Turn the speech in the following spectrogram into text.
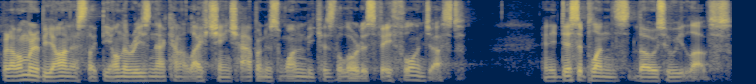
But I'm going to be honest, like the only reason that kind of life change happened is one, because the Lord is faithful and just, and he disciplines those who he loves.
